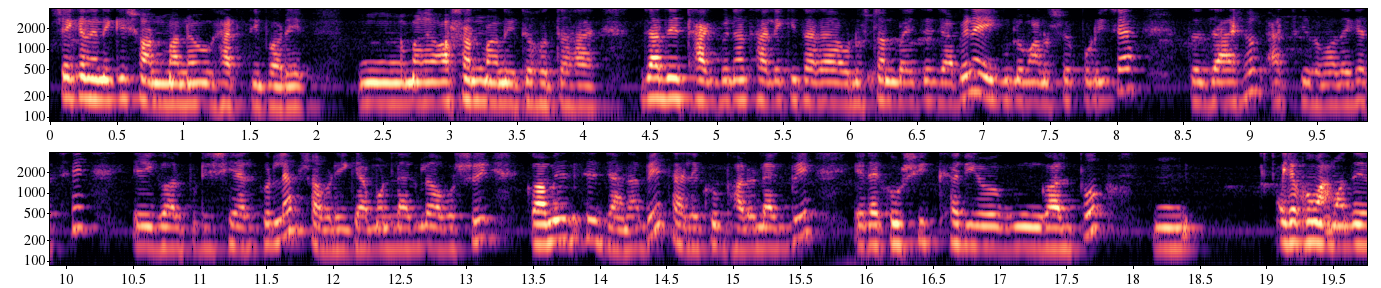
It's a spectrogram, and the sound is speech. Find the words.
সেখানে নাকি সম্মানেও ঘাটতি পড়ে। মানে অসম্মানিত হতে হয়। যাদের থাকবে না তাহলে কি তারা অনুষ্ঠান বাড়িতে যাবে না? এইগুলো মানুষের পরিচয়। তো যাই হোক, আজকে তোমাদের কাছে এই গল্পটি শেয়ার করলাম। সবারই কেমন লাগল অবশ্যই কমেন্টসে জানাবে। তাহলে খুব ভালো লাগবে। এটা খুব শিক্ষণীয় গল্প। এরকম আমাদের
